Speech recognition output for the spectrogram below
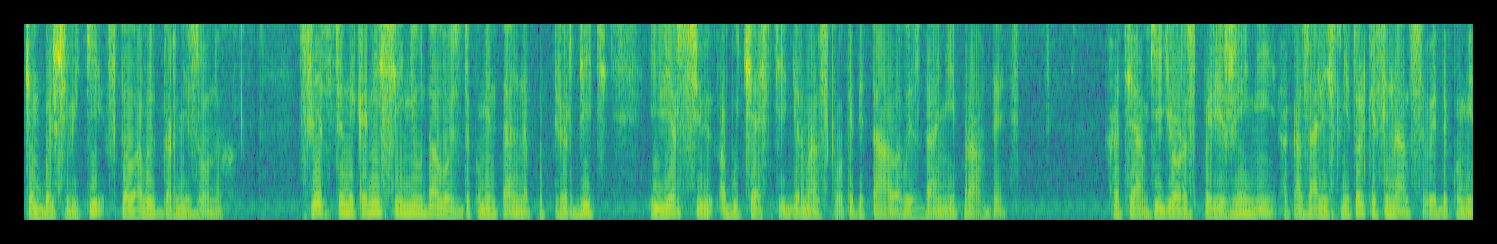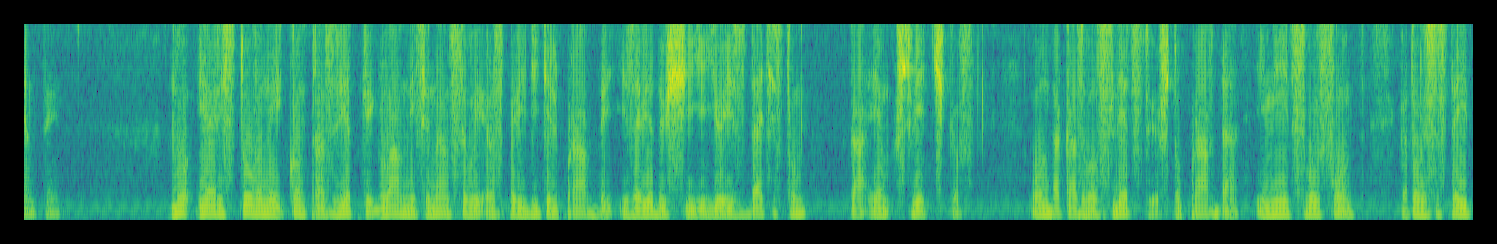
чем большевики в тыловых гарнизонах. Следственной комиссии не удалось документально подтвердить и версию об участии германского капитала в издании Правды, хотя в ее распоряжении оказались не только финансовые документы, но и арестованный контрразведкой главный финансовый распорядитель Правды и заведующий ее издательством К.М. Шведчиков. Он доказывал следствию, что Правда имеет свой фонд, который состоит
